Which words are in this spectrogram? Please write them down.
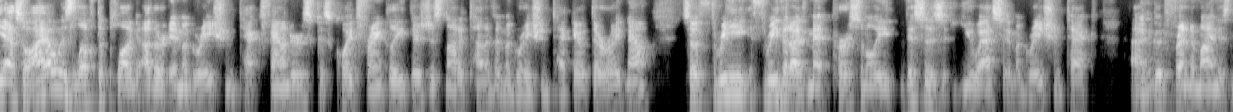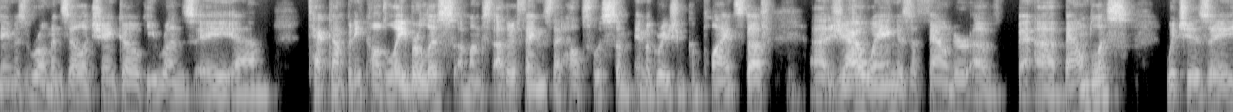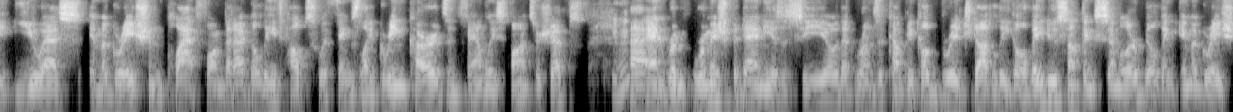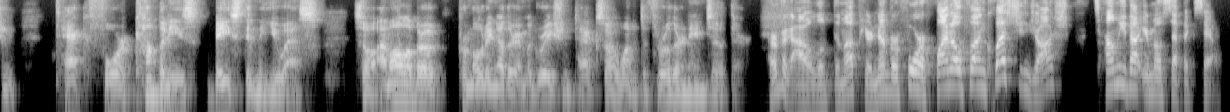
Yeah, so I always love to plug other immigration tech founders because, quite frankly, there's just not a ton of immigration tech out there right now. So three three that I've met personally. This is U.S. immigration tech. A mm-hmm. good friend of mine, his name is Roman Zelichenko. He runs a um, tech company called Laborless, amongst other things, that helps with some immigration compliance stuff. Uh, Xiao Wang is a founder of uh, Boundless which is a US immigration platform that I believe helps with things like green cards and family sponsorships. Mm-hmm. Uh, and Ramesh Badani is a CEO that runs a company called Bridge.legal. They do something similar, building immigration tech for companies based in the US. So I'm all about promoting other immigration tech. So I wanted to throw their names out there. Perfect. I'll look them up here. Number four, final fun question, Josh. Tell me about your most epic sale.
